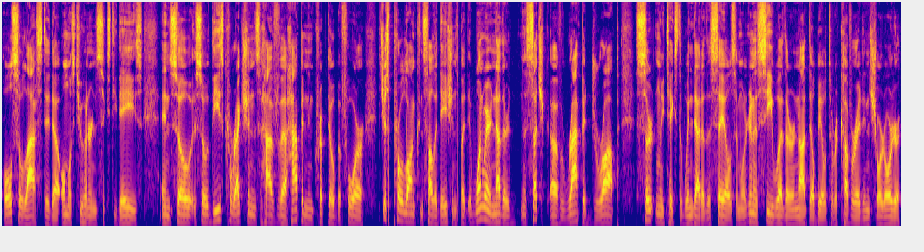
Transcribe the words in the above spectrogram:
also lasted uh, almost 260 days. And so, so these corrections have uh, happened in crypto before. Just prolonged consolidations, but one way or another, such a rapid drop certainly takes the wind out of the sails. And we're going to see whether or not they'll be able to recover it in short order.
